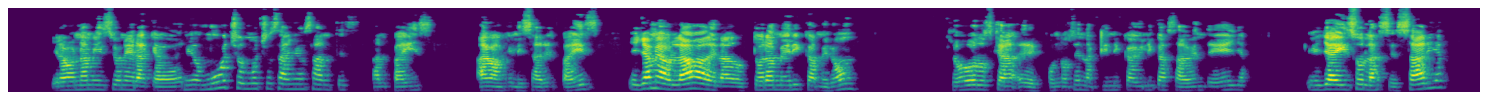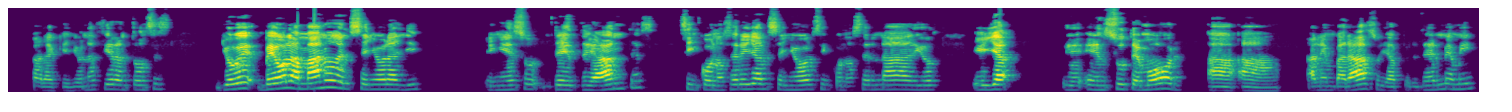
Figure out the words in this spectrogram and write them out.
era una misionera que había venido muchos, muchos años antes al país a evangelizar el país. Ella me hablaba de la doctora América Merón. Todos los que eh, conocen la clínica bíblica saben de ella. Ella hizo la cesárea para que yo naciera. Entonces, yo veo la mano del Señor allí, en eso, desde antes sin conocer ella al Señor, sin conocer nada de Dios, ella eh, en su temor a, al embarazo y a perderme a mí,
